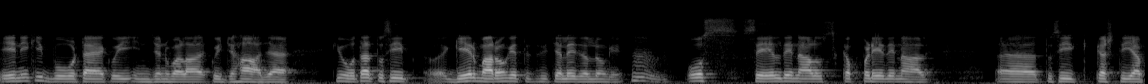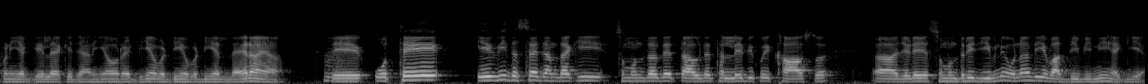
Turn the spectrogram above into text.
ਇਹ ਨਹੀਂ ਕਿ ਬੋਟ ਹੈ ਕੋਈ ਇੰਜਨ ਵਾਲਾ ਕੋਈ ਜਹਾਜ਼ ਹੈ ਕਿ ਉਹ ਤਾਂ ਤੁਸੀਂ ਗੇਅਰ ਮਾਰੋਗੇ ਤੇ ਤੁਸੀਂ ਚਲੇ ਚੱਲੋਗੇ। ਉਸ ਸੇਲ ਦੇ ਨਾਲ ਉਸ ਕੱਪੜੇ ਦੇ ਨਾਲ ਤੁਸੀਂ ਕਸ਼ਤੀ ਆਪਣੀ ਅੱਗੇ ਲੈ ਕੇ ਜਾਣੀ ਆ ਔਰ ਐਡੀਆਂ ਵੱਡੀਆਂ ਵੱਡੀਆਂ ਲਹਿਰਾਂ ਆ। ਤੇ ਉੱਥੇ ਇਹ ਵੀ ਦੱਸਿਆ ਜਾਂਦਾ ਕਿ ਸਮੁੰਦਰ ਦੇ ਤਲ ਦੇ ਥੱਲੇ ਵੀ ਕੋਈ ਖਾਸ ਜਿਹੜੇ ਸਮੁੰਦਰੀ ਜੀਵ ਨੇ ਉਹਨਾਂ ਦੀ ਆਬਾਦੀ ਵੀ ਨਹੀਂ ਹੈਗੀ ਆ।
